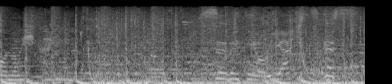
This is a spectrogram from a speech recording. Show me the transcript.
この光が全てを焼き尽くす。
